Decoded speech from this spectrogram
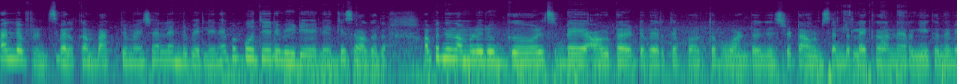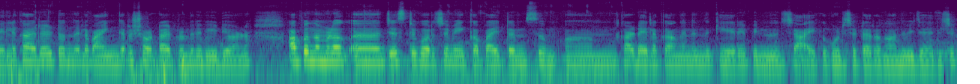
Hello friends welcome back to my channel എന്റെ പേരിലിനെ അപ്പോൾ പുതിയൊരു വീഡിയോയിലേക്ക് സ്വാഗതം. അപ്പോൾ ഇന്ന് നമ്മളൊരു ഗേൾസ് ഡേ ഔട്ടായിട്ട് വെറുതെ പുറത്ത് പോകാൻ കേട്ടോ ജസ്റ്റ് ടൗൺ സെന്ററിലേക്കാണ് ഇറങ്ങിയിരിക്കുന്നത് വലിയ കാര്യമായിട്ടൊന്നുമില്ല. ഭയങ്കര ഷോർട്ടായിട്ടുള്ളൊരു വീഡിയോ ആണ്. അപ്പോൾ നമ്മൾ ജസ്റ്റ് കുറച്ച് മേക്കപ്പ് ഐറ്റംസും കടയിലൊക്കെ അങ്ങനെ ഒന്ന് കയറി പിന്നെ ഒരു ചായയൊക്കെ കുടിച്ചിട്ട് ഇറങ്ങാമെന്ന് വിചാരിച്ചു.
